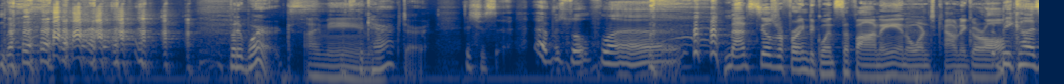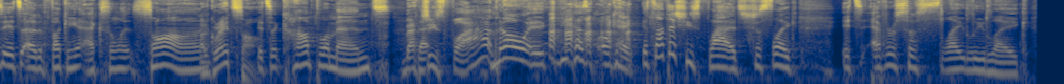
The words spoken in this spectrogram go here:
but it works. I it's mean, the character. It's just ever so flat. Matt Steele's referring to Gwen Stefani in Orange County Girl. because it's a fucking excellent song. a great song. It's a compliment that, she's flat. No, it, because okay, it's not that she's flat. It's just like it's ever so slightly like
